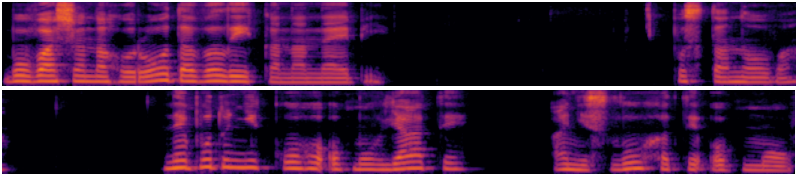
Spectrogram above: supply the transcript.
бо ваша нагорода велика на небі. Постанова. Не буду нікого обмовляти ані слухати обмов.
